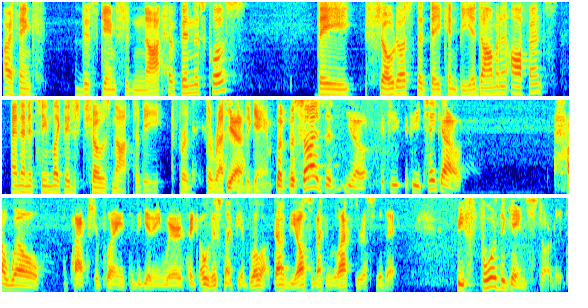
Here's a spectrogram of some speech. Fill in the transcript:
I think this game should not have been this close. They showed us that they can be a dominant offense, and then it seemed like they just chose not to be for the rest yeah. of the game. But besides it, you know, if you if you take out how well the Packers are playing at the beginning, where it's like, oh, this might be a blowout, that would be awesome. I can relax the rest of the day. Before the game started,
